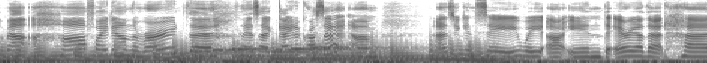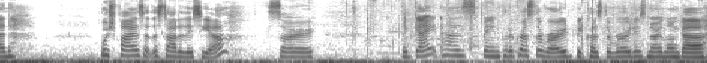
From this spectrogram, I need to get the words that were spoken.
About halfway down the road, the, there's a gate across it. Um, As you can see, we are in the area that had bushfires at the start of this year. So the gate has been put across the road because the road is no longer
